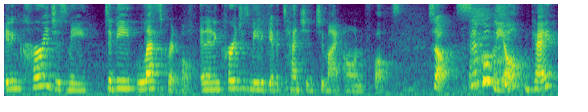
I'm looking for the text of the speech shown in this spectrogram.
It encourages me to be less critical and it encourages me to give attention to my own faults. So, simple meal, okay?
